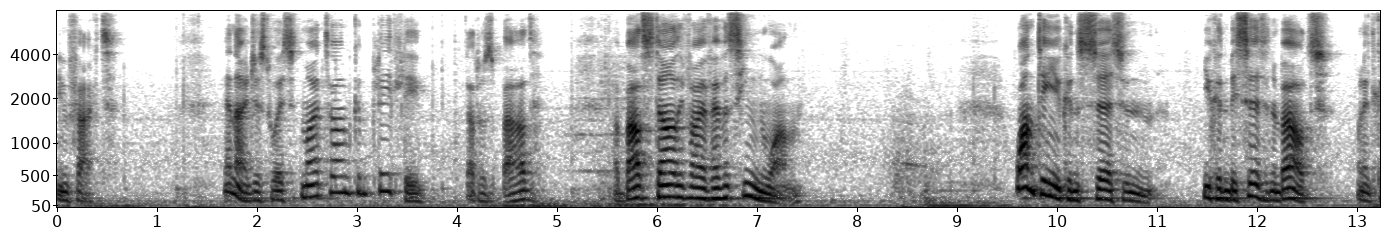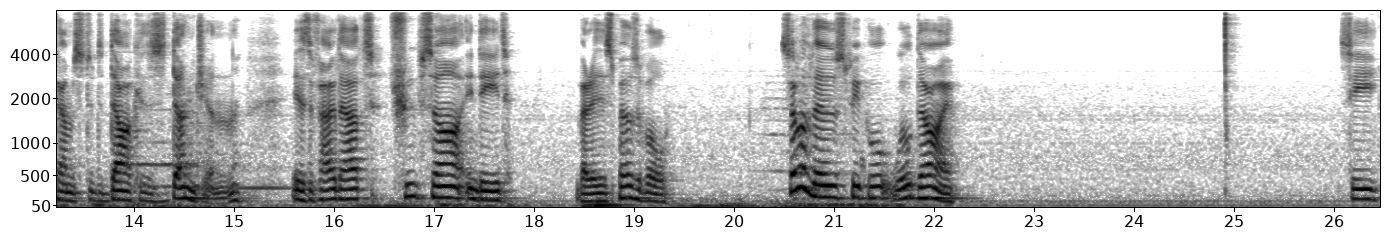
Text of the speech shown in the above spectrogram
in fact. And I just wasted my time completely. That was bad. A bad start if I've ever seen one. One thing you can certain you can be certain about when it comes to the darkest dungeon is the fact that troops are indeed very disposable. Some of those people will die. See,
